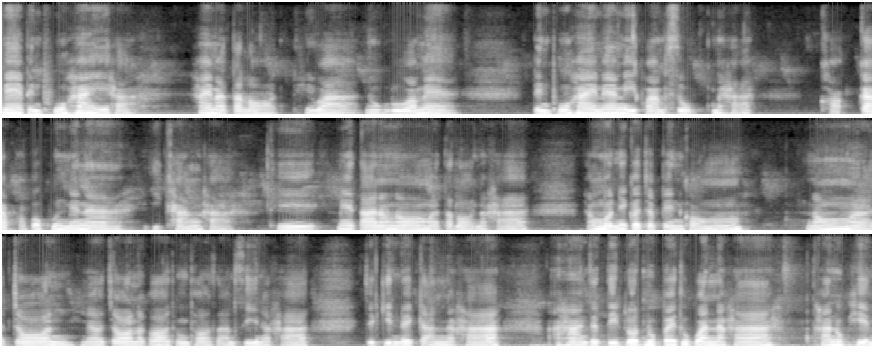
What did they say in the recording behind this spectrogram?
แม่เป็นผู้ให้ค่ะ ให้มาตลอดที่ว่านุกรู้ว่าแม่ เป็นผู้ให้แม่มีความสุขนะคะ ขอกราบขอบพระคุณแม่นาอีกครั้งค่ะ ที่เมตตาน้องๆมาตลอดนะคะ ทั้งหมดนี้ก็จะเป็นของ น้องหมาจร แมวจรแล้วก็ถุงทองสามสีนะคะ จะกินด้วยกันนะคะ อาหารจะติดรถนุกไปทุกวันนะคะ ถ้านุกเห็น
